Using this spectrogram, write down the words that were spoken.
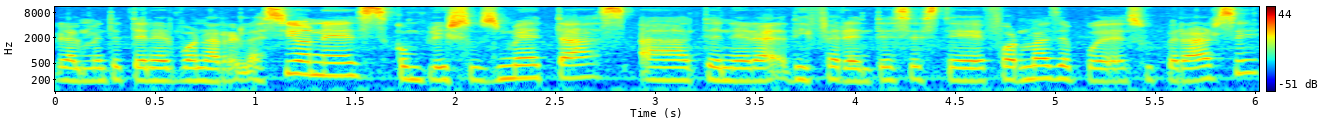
realmente tener buenas relaciones, cumplir sus metas, uh, tener diferentes este, formas de poder superarse,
